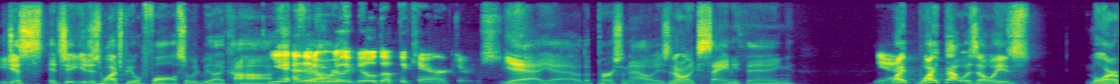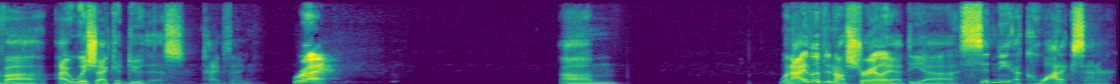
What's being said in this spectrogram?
you just it's you just watch people fall. So we'd be like, haha. Yeah, they don't really build up the characters. Yeah, yeah, or the personalities. They don't like say anything. Yeah. Wipe Wipeout was always more of a I wish I could do this type thing. Right. Um when I lived in Australia at the uh, Sydney Aquatic Center,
